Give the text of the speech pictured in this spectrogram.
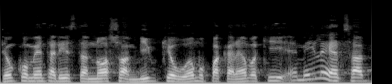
Tem um comentarista nosso amigo que eu amo pra caramba que é meio lento, sabe?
